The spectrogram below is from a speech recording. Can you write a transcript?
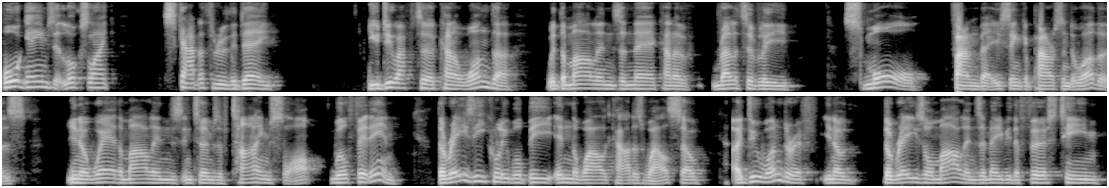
Four games, it looks like scatter through the day, you do have to kind of wonder with the Marlins and their kind of relatively small fan base in comparison to others, you know, where the Marlins in terms of time slot will fit in. The Rays equally will be in the wild card as well. So I do wonder if, you know, the Rays or Marlins are maybe the first team,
